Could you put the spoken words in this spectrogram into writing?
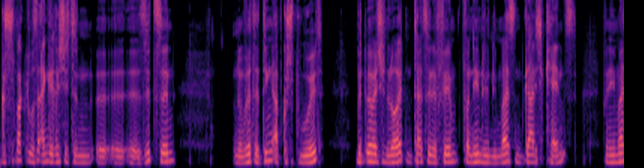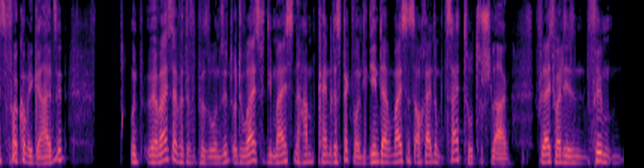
geschmacklos eingerichteten äh, äh, Sitzen und dann wird das Ding abgespult mit irgendwelchen Leuten teilst du den Film, von denen du die meisten gar nicht kennst, von denen die meisten vollkommen egal sind. Und wer weiß einfach, was für Personen sind. Und du weißt, die meisten haben keinen Respekt vor. Und die gehen da meistens auch rein, um Zeit totzuschlagen. Vielleicht, weil die den Film,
